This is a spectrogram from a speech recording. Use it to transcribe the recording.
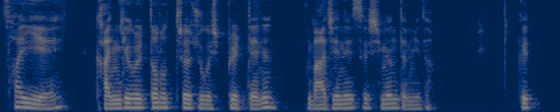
사이에 간격을 떨어뜨려 주고 싶을 때는 마진을 쓰시면 됩니다. 끝.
